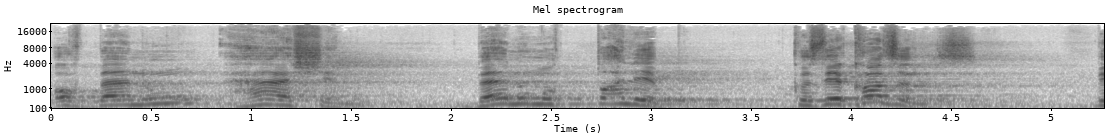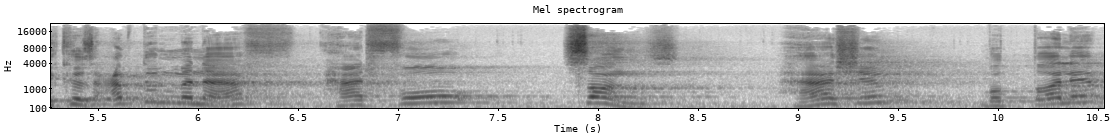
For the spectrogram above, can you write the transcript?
of Banu Hashim, Banu Muttalib, because they're cousins, because Abdul Manaf had four sons Hashim, Muttalib,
